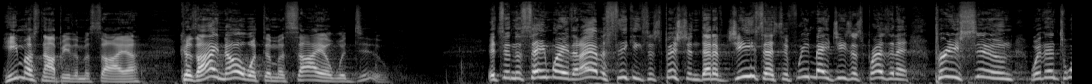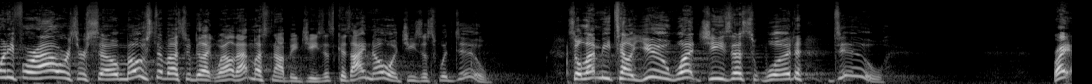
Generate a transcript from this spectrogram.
he must not be the Messiah, because I know what the Messiah would do. It's in the same way that I have a sneaking suspicion that if Jesus, if we made Jesus president pretty soon, within 24 hours or so, most of us would be like, well, that must not be Jesus, because I know what Jesus would do. So let me tell you what Jesus would do. Right?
